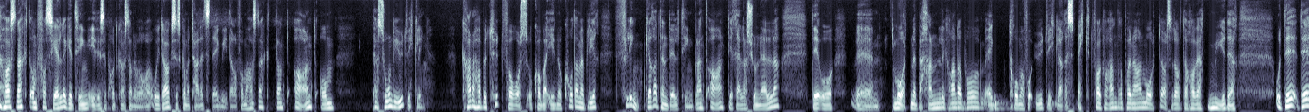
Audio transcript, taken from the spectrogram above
har snakket om forskjellige ting i disse podkastene våre, og i dag så skal vi ta det et steg videre. For vi har snakket annet om personlig utvikling. Hva det har betydd for oss å komme inn, og hvordan vi blir flinkere til en del ting. Annet de relasjonelle, det å eh, Måten vi behandler hverandre på. Jeg tror vi får utvikla respekt for hverandre på en annen måte. Altså, det, det har vært mye der. Og det, det,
